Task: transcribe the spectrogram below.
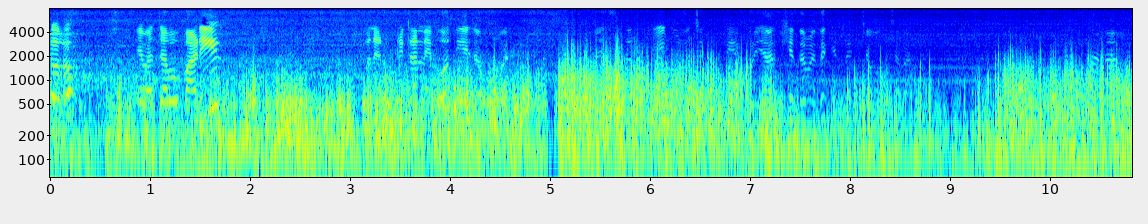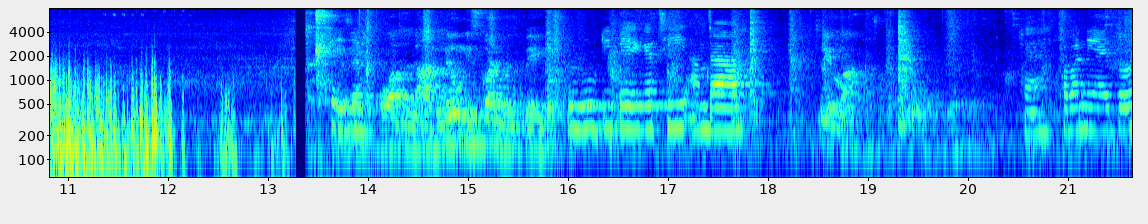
চলো, এবার যাব বাড়ি। মানে রুটিটা নেব, দিয়ে যাব বাড়ি এই বলেছে, রুটি করি, আর খেতে মেতে কিছু ইচ্ছে করছে না এই যে লাগলেও মিস কল ঢুকবেই রুটি পেয়ে গেছি আমরা এ মা হ্যাঁ খাবার নিয়ে আয় তোর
